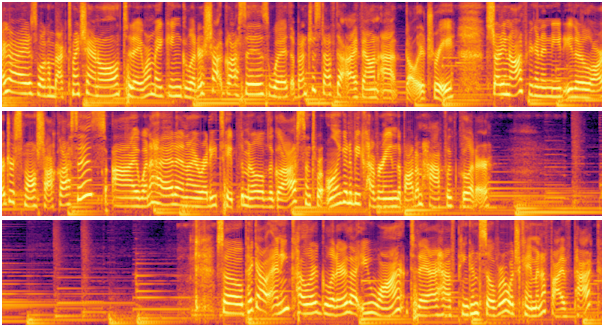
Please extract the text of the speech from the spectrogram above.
Hi guys, welcome back to my channel. Today we're making glitter shot glasses with a bunch of stuff that I found at Dollar Tree. Starting off, you're going to need either large or small shot glasses. I went ahead and I already taped the middle of the glass since we're only going to be covering the bottom half with glitter. So pick out any color glitter that you want. Today I have pink and silver, which came in a five pack.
